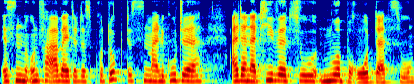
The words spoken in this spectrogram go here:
Ist ein unverarbeitetes Produkt, ist mal eine gute Alternative zu nur Brot dazu.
